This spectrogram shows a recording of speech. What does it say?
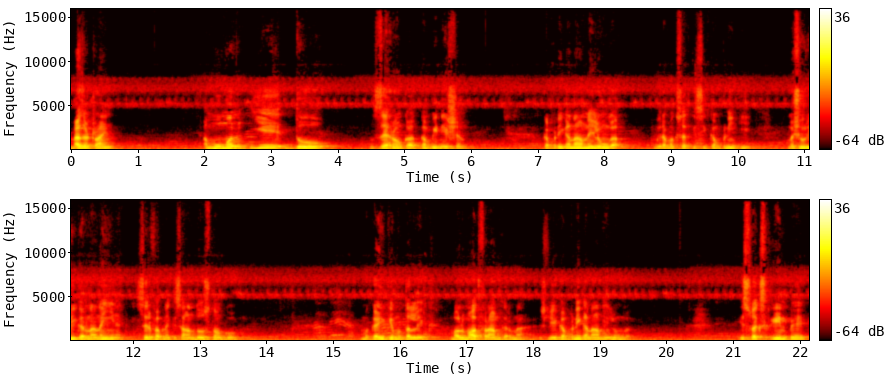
मेजोट्राइन अमूमन ये दो जहरों का कम्बिनेशन कंपनी का नाम नहीं लूँगा। मेरा मकसद किसी कंपनी की मशहूरी करना नहीं है। सिर्फ़ अपने किसान दोस्तों को मकई के मतलब मालूम फ्राहम करना है। इसलिए कंपनी का नाम नहीं लूँगा। इस वक्त स्क्रीन पे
